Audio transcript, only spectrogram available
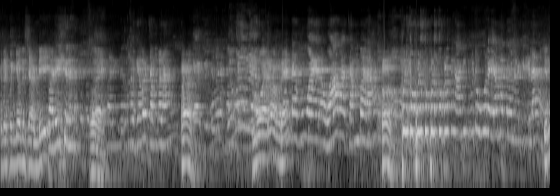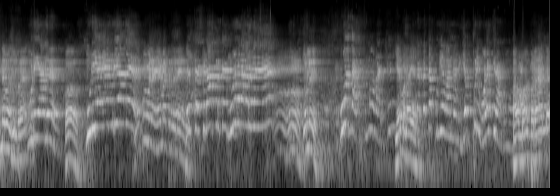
என்ன இப்ப இங்க வந்துருச்சா வண்டி? பாடுவீங்க ஓ. உங்களுக்கு எவ்வளவு சம்பளம்? ஆ. மூவாயிரம் வாங்குறேன். மூவாயிரம்? வாவா சம்பளம். புழுக்கு புழுக்கு புழுக்கு புழுக்கு அன்னைக்கு விட்டு ஊரை ஏமாத்தலாம் நினைக்கிறீங்களா? என்னமா சொல்ற? முடியாது. ஓ. முடியவே முடியாது. எப்பவுமே நான் ஏமாத்துறது மிஸ்டர் முருகன் அவர்களே. சொல்லு. ஊருக்கு சும்மாவா இருக்கு? நான் புண்ணியம் வாங்கல எப்படி உழைக்கிறாங்க? ஆமா இப்ப நான் என்ன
